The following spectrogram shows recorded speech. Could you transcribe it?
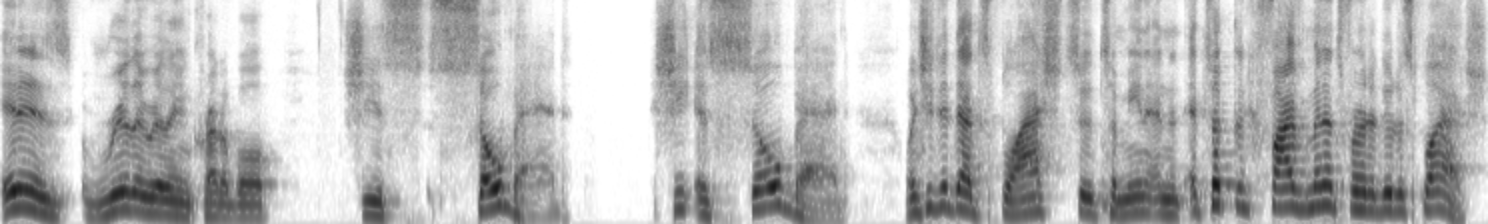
It is really, really incredible. She's so bad. She is so bad when she did that splash to Tamina, and it took like five minutes for her to do the splash.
